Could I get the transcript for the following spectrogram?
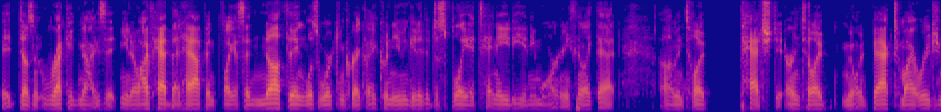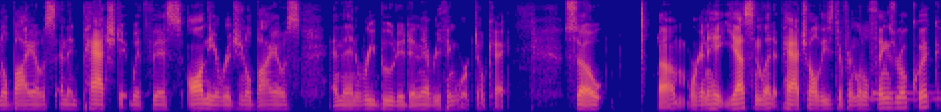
it doesn't recognize it. You know, I've had that happen. Like I said, nothing was working correctly. I couldn't even get it to display at 1080 anymore or anything like that um, until I patched it or until I you know, went back to my original BIOS and then patched it with this on the original BIOS and then rebooted and everything worked okay. So um, we're going to hit yes and let it patch all these different little things real quick.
